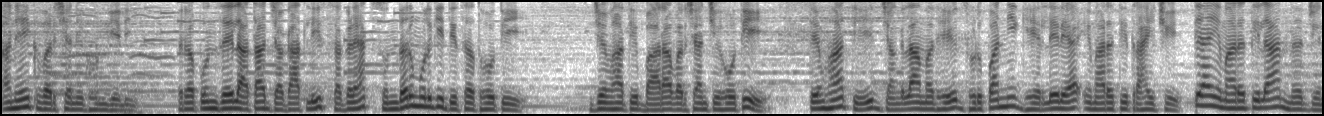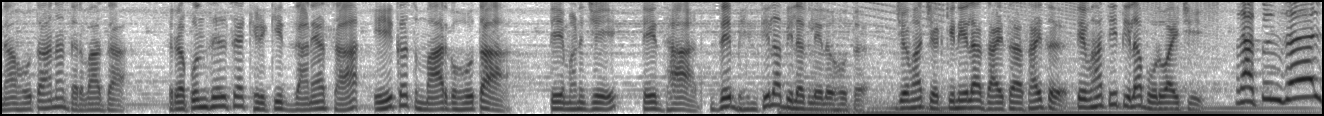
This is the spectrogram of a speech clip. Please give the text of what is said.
अनेक वर्ष निघून गेली. रपुंझेल आता जगातली सगळ्यात सुंदर मुलगी दिसत होती. जेव्हा ती बारा वर्षांची होती तेव्हा ती जंगलामध्ये झुडपांनी घेरलेल्या इमारतीत राहायची. त्या इमारतीला न जिना होता ना दरवाजा. रपुंझेलच्या खिडकीत जाण्याचा एकच मार्ग होता. ते म्हणजे ते झाड जे भिंतीला बिलगलेलं होतं. जेव्हा चेटकिनीला जायचं असायचं तेव्हा ती तिला बोलवायची. रॅपुंझेल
